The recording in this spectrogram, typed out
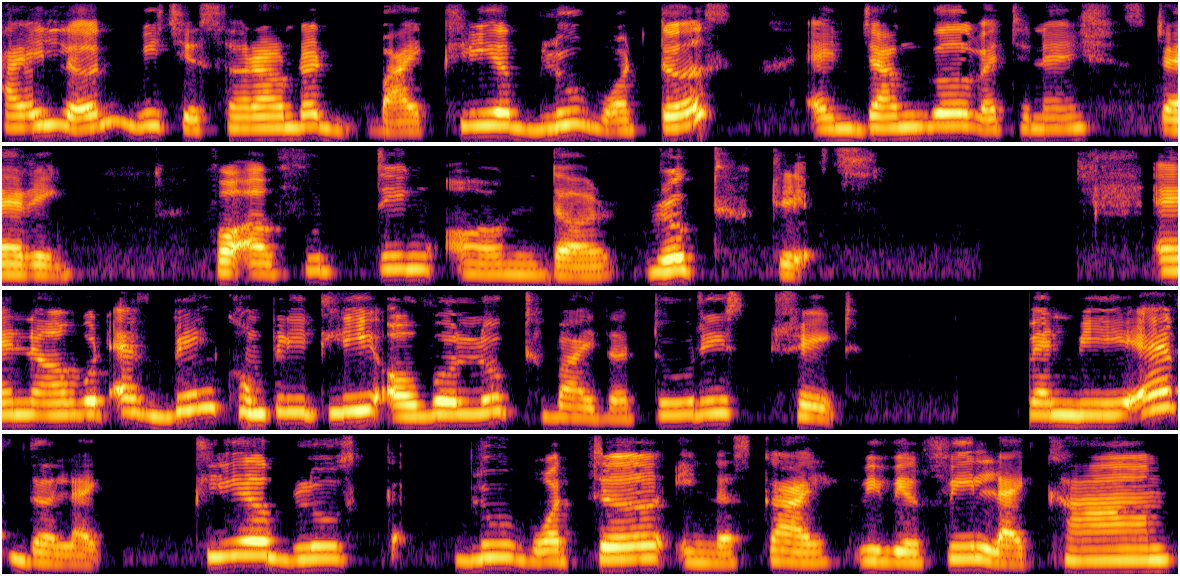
island, which is surrounded by clear blue waters and jungle vegetation staring for a footing on the rugged cliffs and uh, would have been completely overlooked by the tourist trade. When we have the like clear blue blue water in the sky, we will feel like calm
